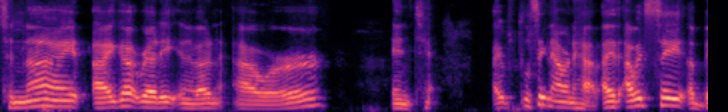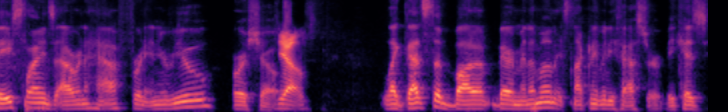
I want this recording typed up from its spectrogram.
Tonight I got ready in about an hour and te- I, let's say an hour and a half. I, I would say a baseline is hour and a half for an interview or a show. Yeah. Like that's the bottom bare minimum. It's not going to be any faster because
